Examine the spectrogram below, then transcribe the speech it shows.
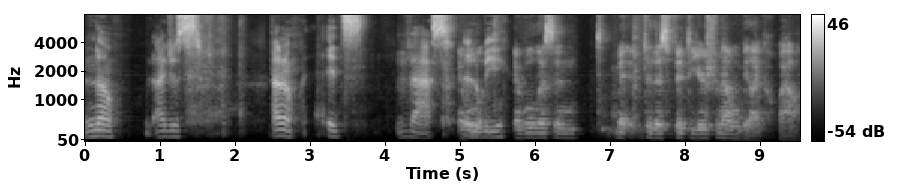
No, I just, I don't know. It's vast. And It'll we'll, be. And we'll listen to, to this fifty years from now. We'll be like, wow.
